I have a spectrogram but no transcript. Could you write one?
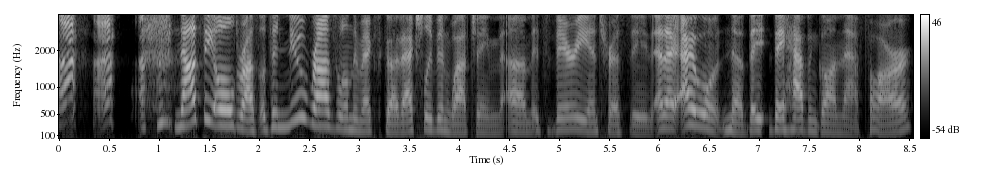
not the old Roswell, the new Roswell, New Mexico. I've actually been watching. Um, it's very interesting, and I, I won't. No, they they haven't gone that far,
